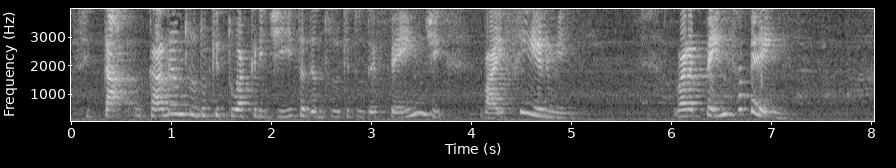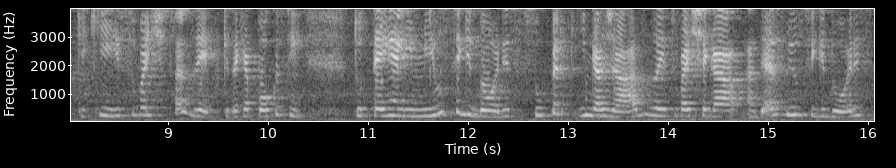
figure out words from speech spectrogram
se tá, tá dentro do que tu acredita, dentro do que tu defende, vai firme. Agora pensa bem, o que, que isso vai te trazer? Porque daqui a pouco, assim, tu tem ali mil seguidores super engajados, aí tu vai chegar a 10 mil seguidores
